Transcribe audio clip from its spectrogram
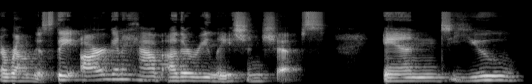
around this. They are going to have other relationships, and you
